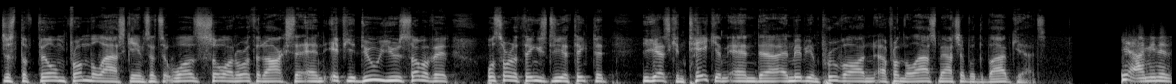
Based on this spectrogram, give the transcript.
just the film from the last game since it was so unorthodox? And if you do use some of it, what sort of things do you think that you guys can take and and, uh, and maybe improve on uh, from the last matchup with the Bobcats? Yeah, I mean, as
